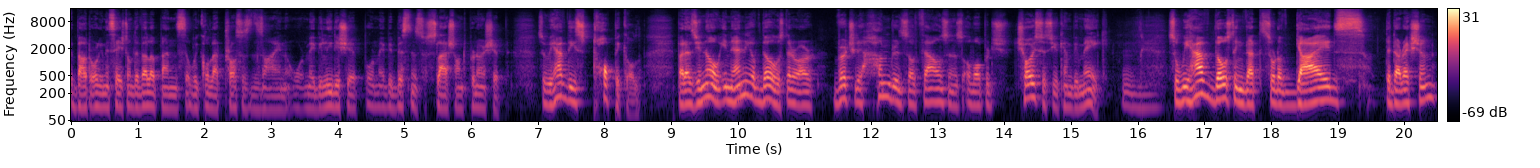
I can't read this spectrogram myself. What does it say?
about organizational developments. So we call that process design, or maybe leadership, or maybe business slash entrepreneurship. So we have these topical. But as you know, in any of those, there are virtually hundreds of thousands of choices you can be make. So we have those things that sort of guides the direction.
